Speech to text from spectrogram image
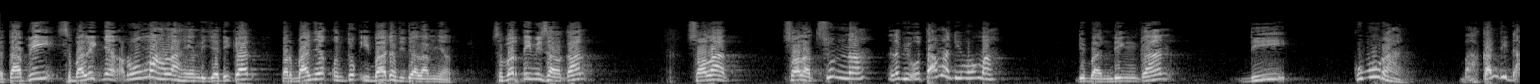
Tetapi sebaliknya rumahlah yang dijadikan perbanyak untuk ibadah di dalamnya. Seperti misalkan sholat. Sholat sunnah lebih utama di rumah dibandingkan di kuburan. Bahkan tidak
